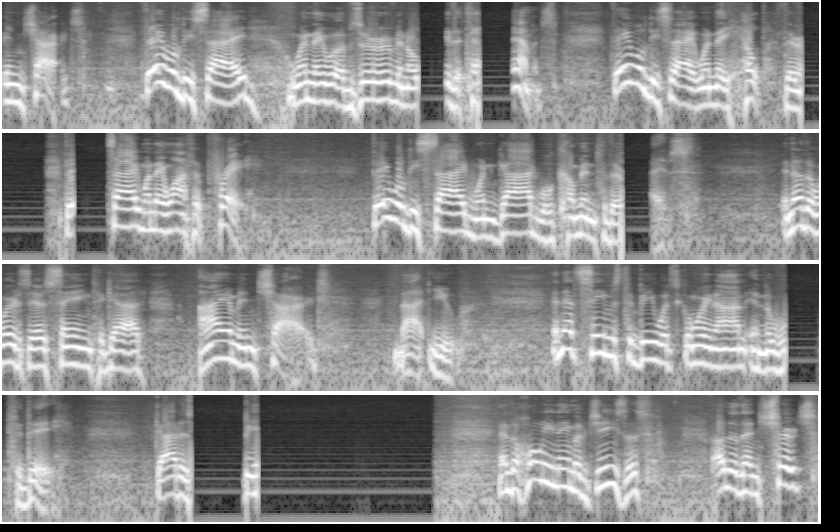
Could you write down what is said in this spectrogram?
in charge. They will decide when they will observe and obey the Ten Commandments. They will decide when they help their They decide when they want to pray. They will decide when God will come into their lives. In other words, they're saying to God, I am in charge, not you. And that seems to be what's going on in the world today. God is being. And the holy name of Jesus, other than church,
